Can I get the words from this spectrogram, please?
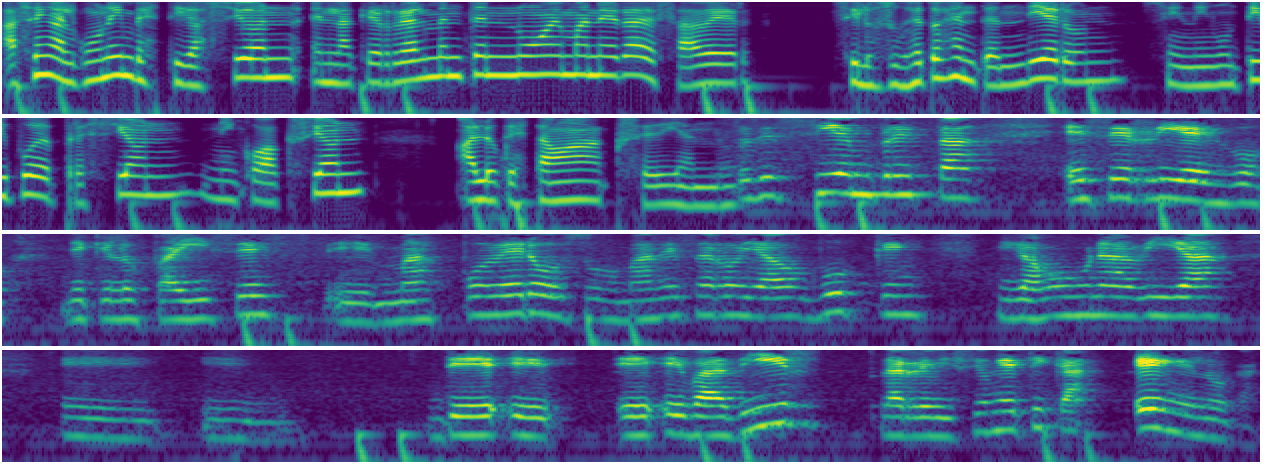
hacen alguna investigación en la que realmente no hay manera de saber si los sujetos entendieron, sin ningún tipo de presión ni coacción, a lo que estaban accediendo. Entonces siempre está ese riesgo de que los países eh, más poderosos o más desarrollados busquen, digamos, una vía eh, eh, de evadir la revisión ética en el hogar.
